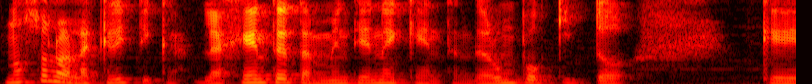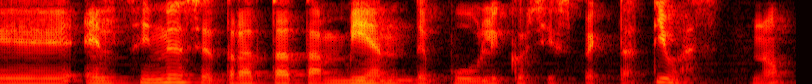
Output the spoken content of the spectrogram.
no solo la crítica, la gente también tiene que entender un poquito que el cine se trata también de públicos y expectativas, ¿no?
